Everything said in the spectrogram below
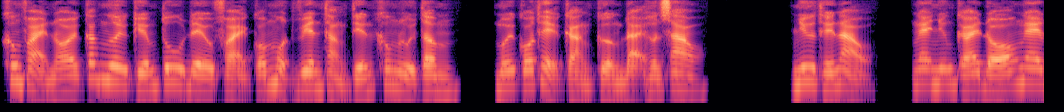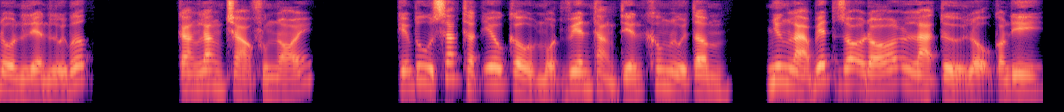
Không phải nói các ngươi kiếm tu đều phải có một viên thẳng tiến không lùi tâm, mới có thể càng cường đại hơn sao. Như thế nào, nghe những cái đó nghe đồn liền lùi bước. Càng lăng trào phúng nói. Kiếm tu xác thật yêu cầu một viên thẳng tiến không lùi tâm, nhưng là biết rõ đó là tử lộ còn đi,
